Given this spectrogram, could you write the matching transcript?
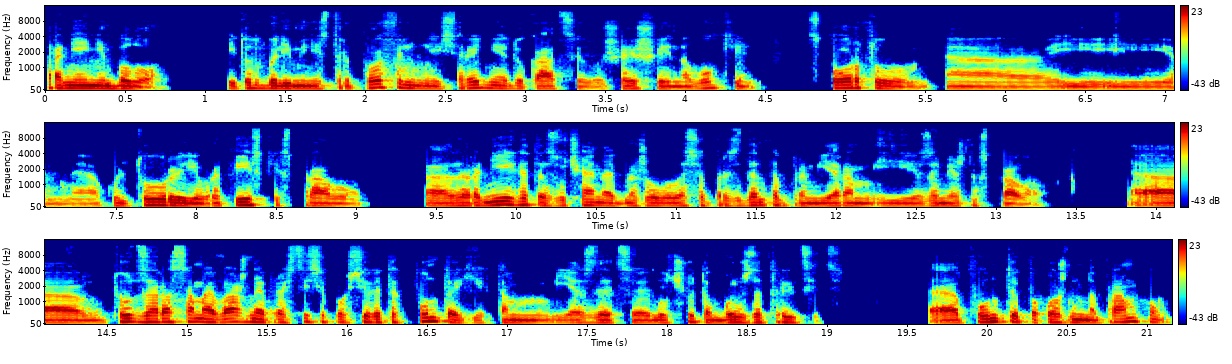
раней не было. І тут былі міністры профільнай сярэдняй адукацыі вышэйшай навукі спорту э, і культуры еўрапейскіх справаў раней гэта звычайна абмяжоўвалася прэзідэнтам прэм'ерам і замежных справаў. Тут зараз самае важное прасціся па ўсіх гэтых пунктах іх там я здаецца лічу там больш за 30 э, пункты по кожным напрамку.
